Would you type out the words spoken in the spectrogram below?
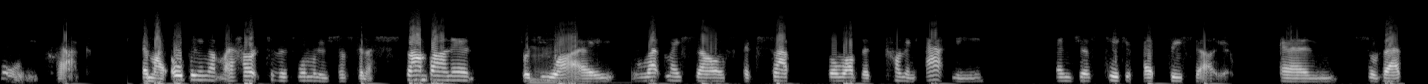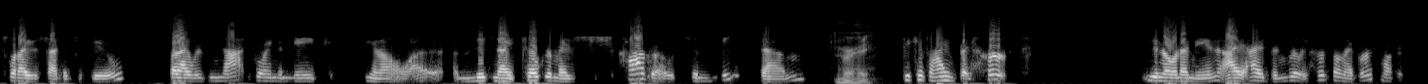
holy crap. Am I opening up my heart to this woman who's just going to stomp on it? Or do mm-hmm. I let myself accept the love that's coming at me and just take it at face value? And so that's what I decided to do. But I was not going to make, you know, a, a midnight pilgrimage to Chicago to meet them Right. because I've been hurt. You know what I mean? I, I've been really hurt by my birth mother's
